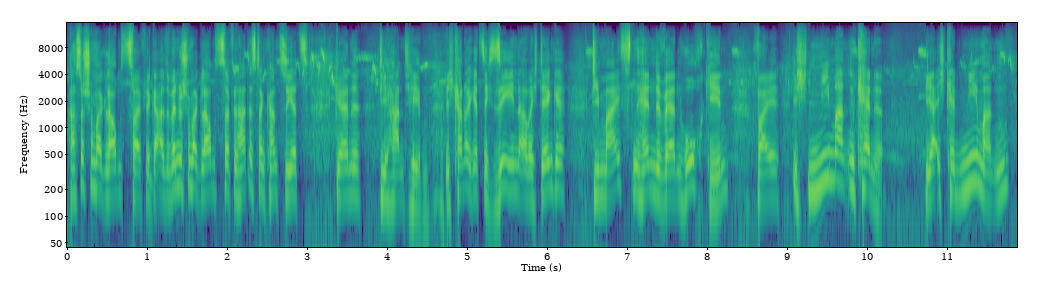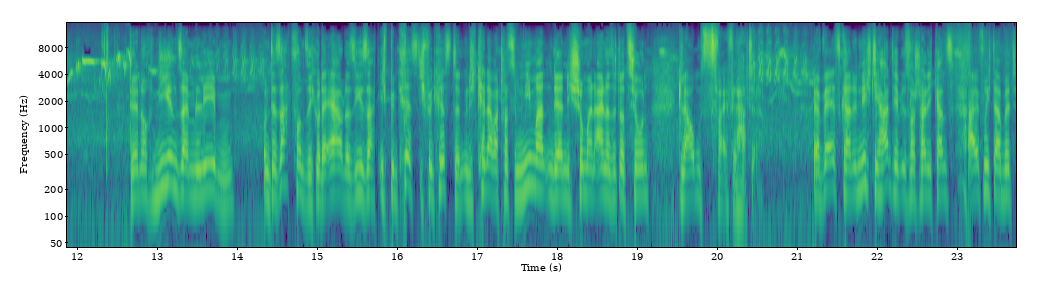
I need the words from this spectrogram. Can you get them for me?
Hast du schon mal Glaubenszweifel? Also wenn du schon mal Glaubenszweifel hattest, dann kannst du jetzt gerne die Hand heben. Ich kann euch jetzt nicht sehen, aber ich denke, die meisten Hände werden hochgehen, weil ich niemanden kenne, ja, ich kenne niemanden, der noch nie in seinem Leben und der sagt von sich oder er oder sie sagt, ich bin Christ, ich bin Christin und ich kenne aber trotzdem niemanden, der nicht schon mal in einer Situation Glaubenszweifel hatte. Wer jetzt gerade nicht die Hand hebt, ist wahrscheinlich ganz eifrig damit,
